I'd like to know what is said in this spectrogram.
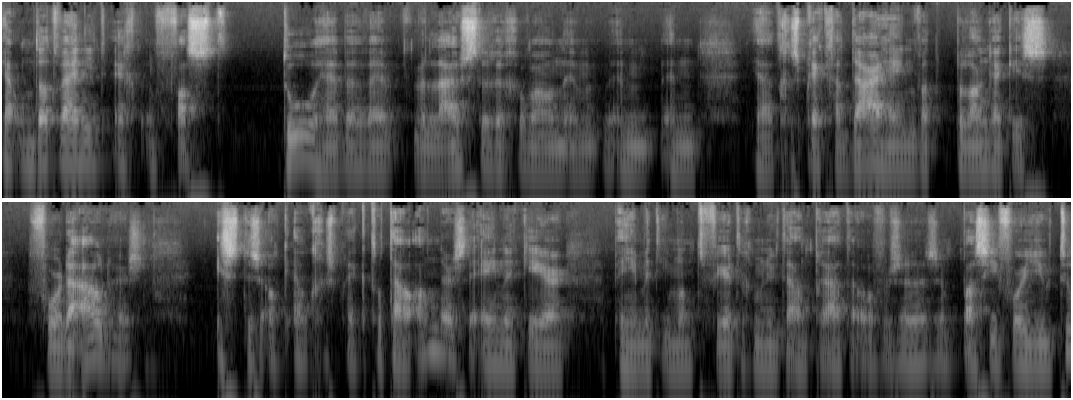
ja, omdat wij niet echt een vast doel hebben, wij, we luisteren gewoon en, en, en ja, het gesprek gaat daarheen wat belangrijk is voor de ouders, is dus ook elk gesprek totaal anders. De ene keer ben je met iemand 40 minuten aan het praten over zijn, zijn passie voor U2.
